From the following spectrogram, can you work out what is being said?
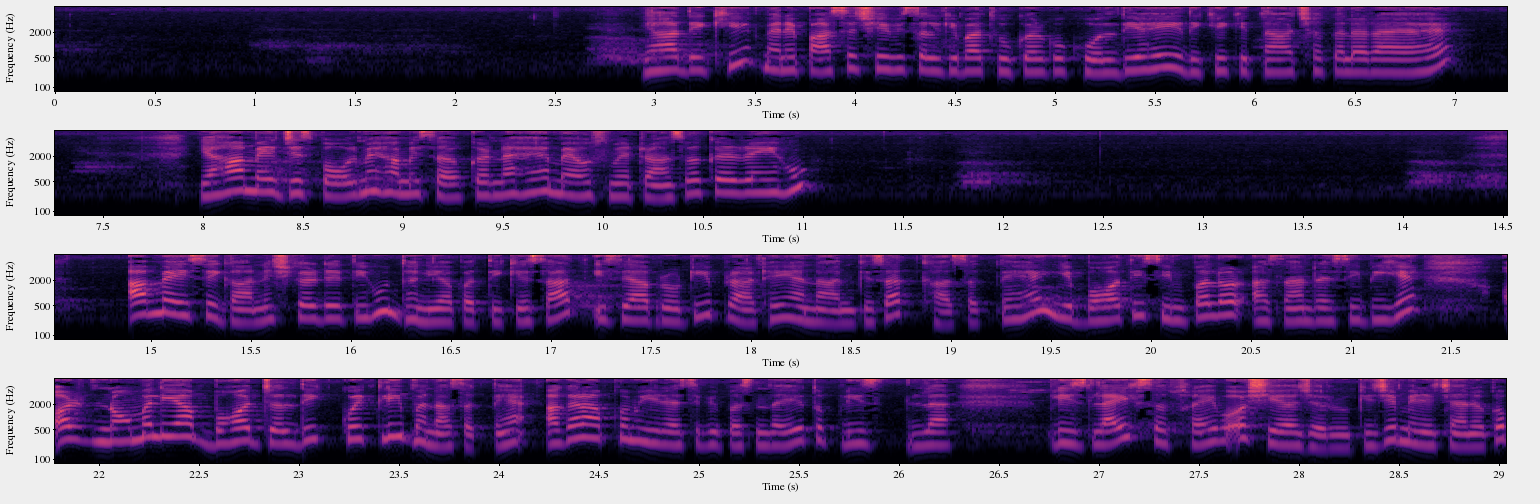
यहाँ देखिए, मैंने पाँच से छः विसल के बाद कुकर को खोल दिया है। ये देखिए कितना अच्छा कलर आया है। यहाँ मैं जिस बाउल में हमें सर्व करना है, मैं उसमें ट्रांसफ़र कर रही हूँ। अब मैं इसे गार्निश कर देती हूँ धनिया पत्ती के साथ। इसे आप रोटी, पराठे या नान के साथ खा सकते हैं। ये बहुत ही सिंपल और आसान रेसिपी है और नॉर्मली आप बहुत जल्दी क्विकली बना सकते हैं। अगर आपको मेरी रेसिपी पसंद आई है तो प्लीज़ प्लीज़ लाइक सब्सक्राइब और शेयर ज़रूर कीजिए। मेरे चैनल को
